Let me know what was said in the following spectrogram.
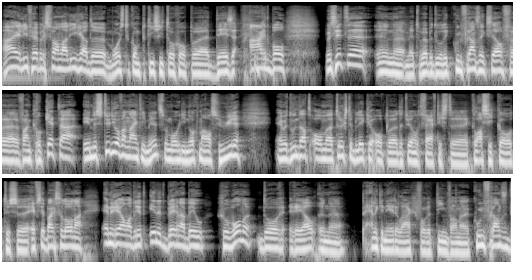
Hi, liefhebbers van La Liga, de mooiste competitie toch op uh, deze aardbol. We zitten, en, uh, met we bedoel ik Koen Frans en ikzelf uh, van Croquetta in de studio van 90 Minutes. We mogen die nogmaals huren. En we doen dat om terug te blikken op de 250ste Classico tussen FC Barcelona en Real Madrid in het Bernabeu. Gewonnen door Real. Een pijnlijke nederlaag voor het team van Koen Frans. 3-1.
